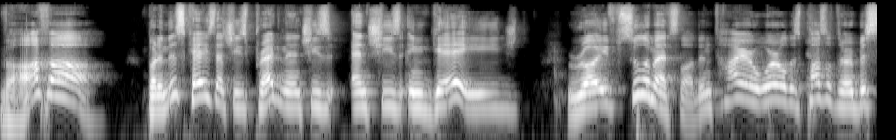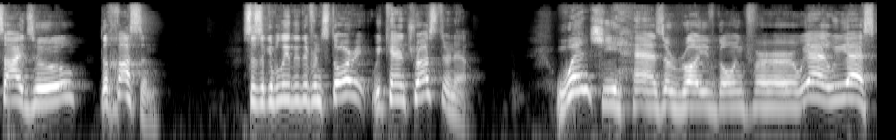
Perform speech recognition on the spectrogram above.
But in this case, that she's pregnant, she's and she's engaged, roiv sulametzla. The entire world is puzzled to her. Besides who? The chassan. So it's a completely different story. We can't trust her now. When she has a roiv going for her, we ask, we ask,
